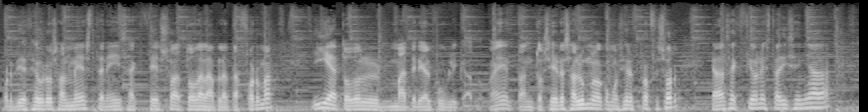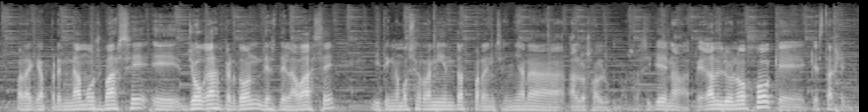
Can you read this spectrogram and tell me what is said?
Por 10 euros al mes tenéis acceso a toda la plataforma y a todo el material publicado. ¿eh? Tanto si eres alumno como si eres profesor, cada sección está diseñada para que aprendamos base, eh, yoga perdón, desde la base y tengamos herramientas para enseñar a, los alumnos. Así que nada, pegadle un ojo que, que está genial.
